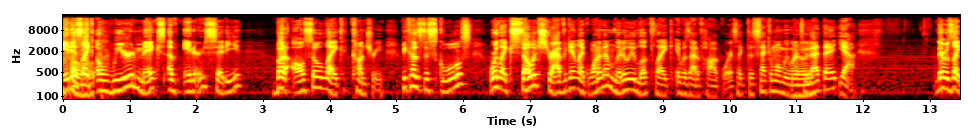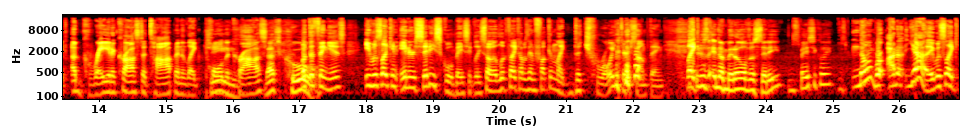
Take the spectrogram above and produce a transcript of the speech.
It is like Oh. a weird mix of inner city but also like country because the schools were like so extravagant like one of them literally looked like it was out of Hogwarts like the second one we went Really? to that day yeah there was like a grade across the top and it like pulled Jeez, across That's cool. but the thing is, it was like an inner city school basically, so it looked like I was in fucking like Detroit or something. like just in the middle of the city, basically. no, bro, I don't. Yeah, it was like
